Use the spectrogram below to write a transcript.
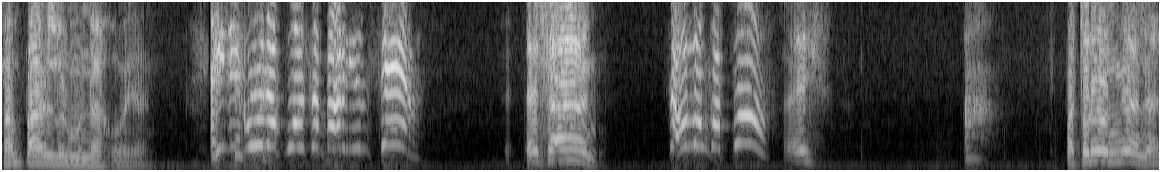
Saan parlor mo nakuha yan? Hindi ko nakuha sa bar yun, sir. Eh, saan? Sa ulong ka po. Ay, paturuan mo yan, ha?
